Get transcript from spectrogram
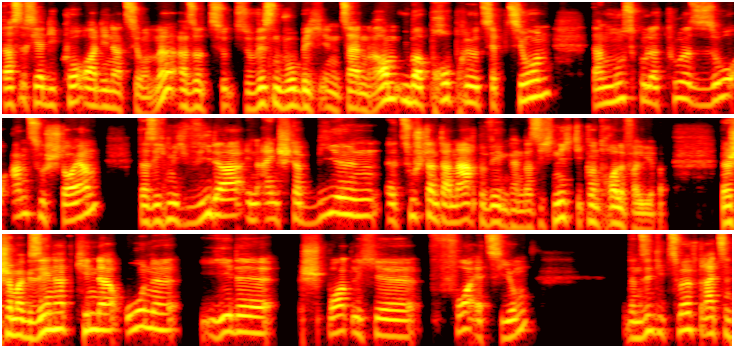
das ist ja die Koordination. Ne? Also zu, zu wissen, wo bin ich in Zeit und Raum über Propriozeption, dann Muskulatur so anzusteuern, dass ich mich wieder in einen stabilen äh, Zustand danach bewegen kann, dass ich nicht die Kontrolle verliere. Wer schon mal gesehen hat, Kinder ohne jede sportliche Vorerziehung, dann sind die 12, 13,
